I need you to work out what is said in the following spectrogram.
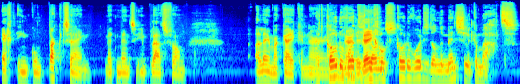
Echt in contact zijn met mensen in plaats van alleen maar kijken naar, Het naar de regels. het codewoord is dan de menselijke maat.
